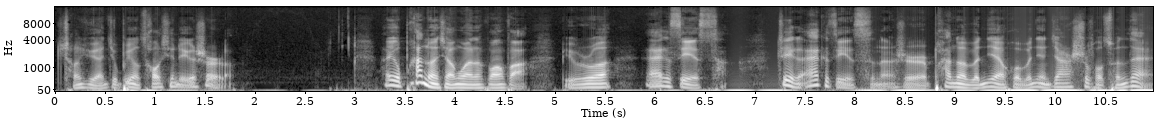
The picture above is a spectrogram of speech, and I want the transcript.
程序员就不用操心这个事儿了。还有判断相关的方法，比如说 exist，这个 exist 呢是判断文件或文件夹是否存在，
